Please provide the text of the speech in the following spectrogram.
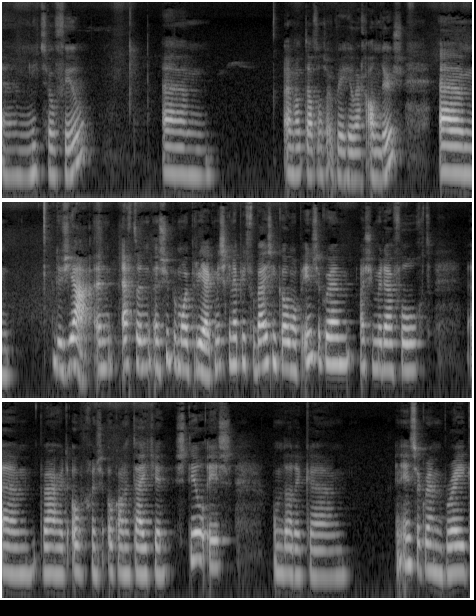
um, niet zoveel. Um, en wat, dat was ook weer heel erg anders. dus ja, een, echt een, een super mooi project. Misschien heb je het voorbij zien komen op Instagram als je me daar volgt. waar het overigens ook al een tijdje stil is. Omdat ik een Instagram break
